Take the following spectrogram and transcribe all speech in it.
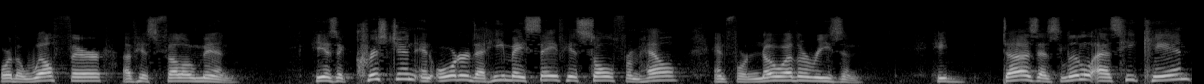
or the welfare of his fellow men. He is a Christian in order that he may save his soul from hell and for no other reason. He does as little as he can,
